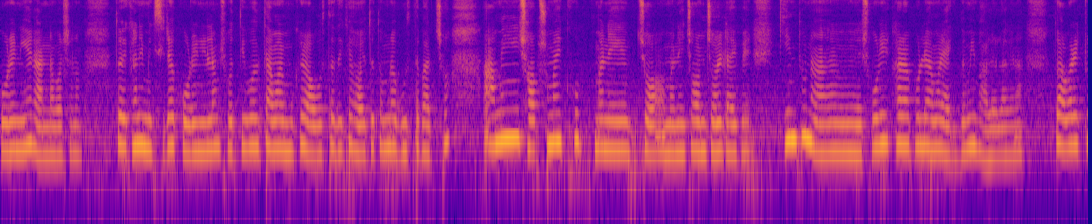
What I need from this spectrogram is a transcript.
করে নিয়ে রান্না বসালাম। তো এখানে মিক্সিটা করে নিলাম। সত্যি বলতে আমার মুখের অবস্থা দেখে হয়তো তোমরা বুঝতে পারছ। আমি সব সময় খুব মানে চ মানে চঞ্চল টাইপের। কিন্তু না, শরীর খারাপ হলে আমার একদমই ভালো লাগে না। তো আবার একটু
